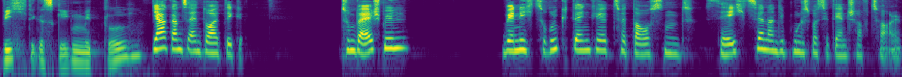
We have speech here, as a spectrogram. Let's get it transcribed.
wichtiges Gegenmittel? Ja, ganz eindeutig. Zum Beispiel wenn ich zurückdenke 2016 an die Bundespräsidentschaftswahl,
